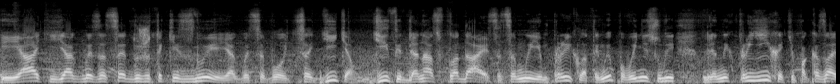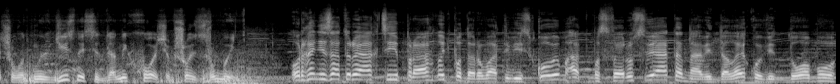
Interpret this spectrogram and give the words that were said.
І я якби за це дуже такий злий, якби це бо це дітям. Діти для нас вкладаються. Це ми їм приклад. І ми повинні сюди для них приїхати і показати, що от ми в дійсності для них хочемо щось зробити. Організатори акції прагнуть подарувати військовим атмосферу свята навіть далеко від дому.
